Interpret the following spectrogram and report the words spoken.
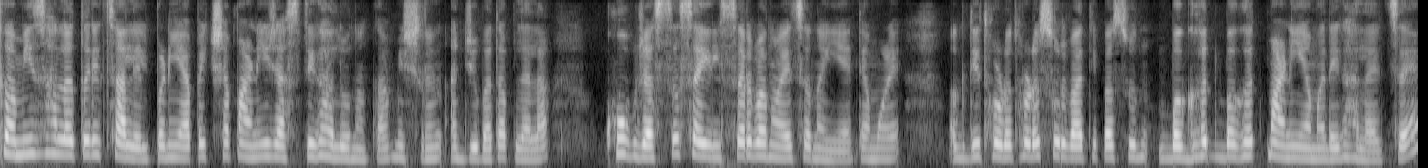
कमी झालं तरी चालेल पण यापेक्षा पाणी जास्ती घालू नका. मिश्रण अजिबात आपल्याला खूप जास्त सैलसर बनवायचं नाही आहे त्यामुळे अगदी थोडं थोडं सुरुवातीपासून बघत बघत पाणी यामध्ये घालायचं आहे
